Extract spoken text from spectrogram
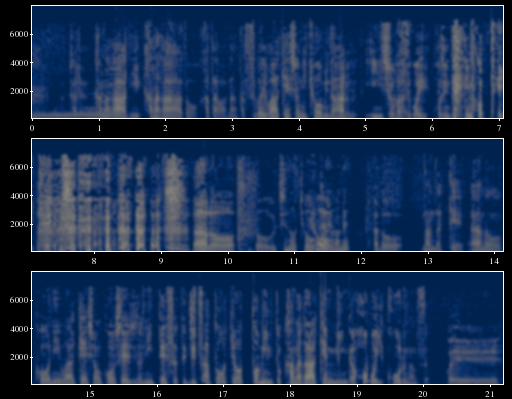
うんわかる。神奈川に、神奈川の方はなんかすごいワーケーションに興味のある印象がすごい個人的に持っていて、あの、そう、うちの教会のね、あの、なんだっけ、あの、公認ワーケーションコンシェルジュの認定数って実は東京都民と神奈川県民がほぼイコールなんですよ。へえ。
